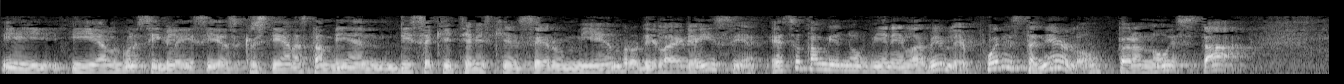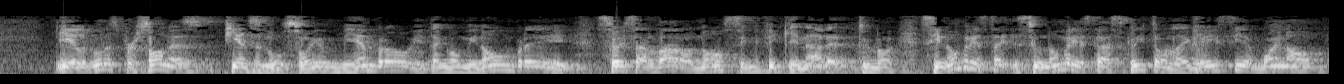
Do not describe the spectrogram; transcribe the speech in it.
Y, algunas iglesias cristianas también dicen que tienes que ser un miembro de la iglesia. Eso también no viene en la Biblia. Puedes tenerlo, pero no está. Y algunas personas piensan, no, soy un miembro y tengo mi nombre y soy salvado. No significa nada. si nombre está, su nombre está escrito en la iglesia, bueno,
